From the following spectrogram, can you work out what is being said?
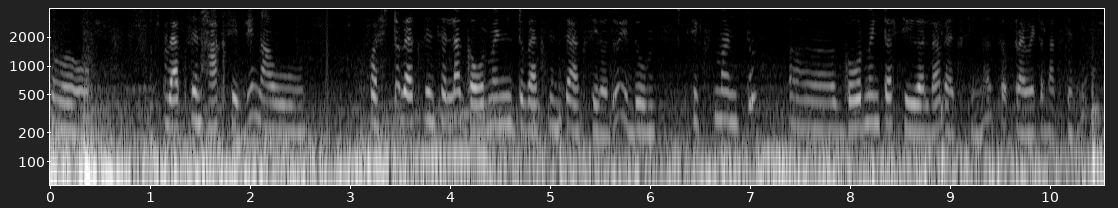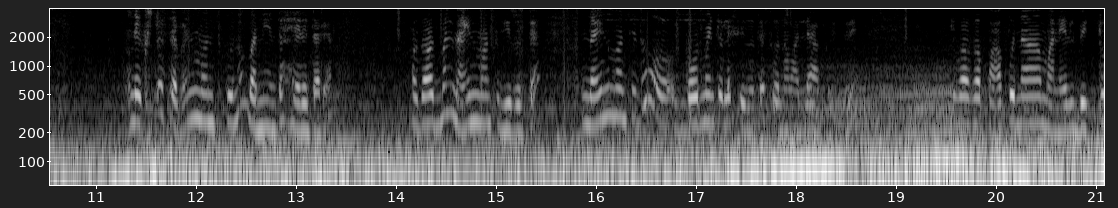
ಸೊ ವ್ಯಾಕ್ಸಿನ್ ಹಾಕ್ಸಿದ್ವಿ. ನಾವು ಫಸ್ಟ್ ವ್ಯಾಕ್ಸಿನ್ಸ್ ಎಲ್ಲ ಗೌರ್ಮೆಂಟ್ ವ್ಯಾಕ್ಸಿನ್ಸೇ ಹಾಕ್ಸಿರೋದು. ಇದು ಸಿಕ್ಸ್ ಮಂತು ಗೌರ್ಮೆಂಟಲ್ಲಿ ಸಿಗಲ್ಲ ವ್ಯಾಕ್ಸಿನ್ ಸೊ ಪ್ರೈವೇಟಲ್ಲಿ ಹಾಕ್ಸಿದ್ವಿ. ನೆಕ್ಸ್ಟು ಸೆವೆನ್ ಮಂತ್ಗೂ ಬನ್ನಿ ಅಂತ ಹೇಳಿದ್ದಾರೆ. ಅದಾದ್ಮೇಲೆ ನೈನ್ ಮಂತ್ಗೆ ಇರುತ್ತೆ. ನೈನ್ ಮಂತಿದು ಗೌರ್ಮೆಂಟಲ್ಲೇ ಸಿಗುತ್ತೆ. ಸೊ ನಾವು ಅಲ್ಲೇ ಹಾಕಿಸ್ತೀವಿ. ಇವಾಗ ಪಾಪನ ಮನೇಲಿ ಬಿಟ್ಟು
